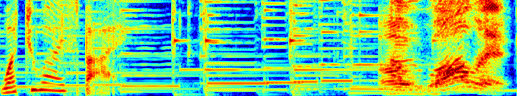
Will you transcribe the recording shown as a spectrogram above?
what do I spy? A wallet.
